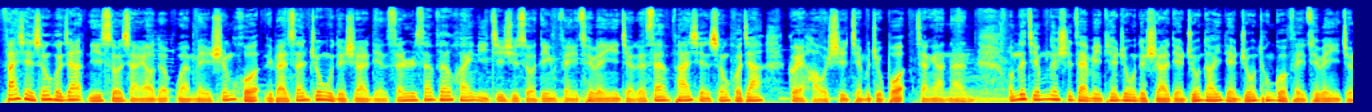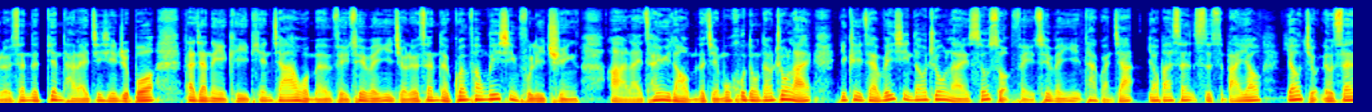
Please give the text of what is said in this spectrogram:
发现生活家，你所想要的完美生活。礼拜三中午的十二点三十三分，欢迎你继续锁定翡翠文艺九六三，发现生活家。各位好，我是节目主播蒋亚楠。我们的节目呢是在每天中午的十二点钟到一点钟，通过翡翠文艺九六三的电台来进行直播。大家呢也可以添加我们翡翠文艺九六三的官方微信福利群啊，来参与到我们的节目互动当中来。你可以在微信当中来搜索翡翠文艺大管家幺八三四四八幺幺九六三，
